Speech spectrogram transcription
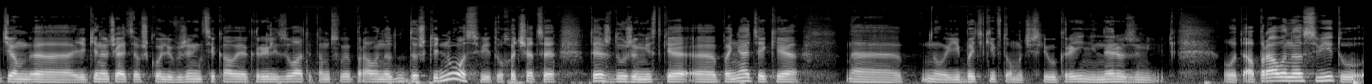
дітям, е, які навчаються в школі, вже не цікаво, як реалізувати там своє право на дошкільну освіту, хоча це теж дуже містке е, поняття, яке. е, Ну і батьки, в тому числі в Україні, не розуміють. От а право на освіту,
